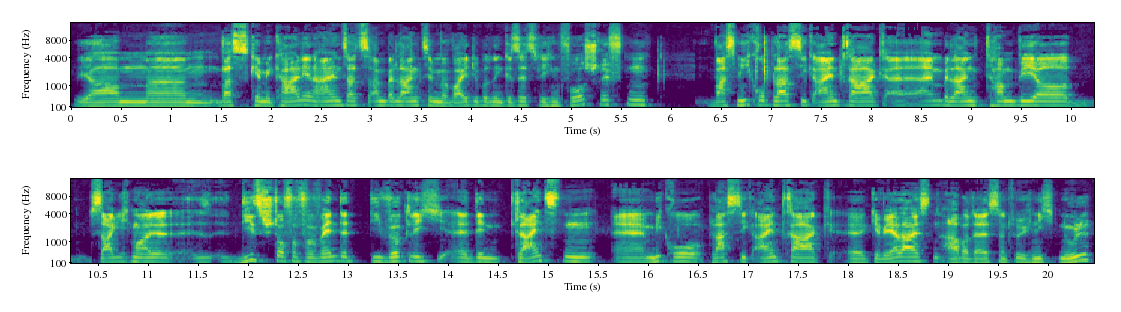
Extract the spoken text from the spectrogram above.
wir haben, ähm, was Chemikalieneinsatz anbelangt, sind wir weit über den gesetzlichen Vorschriften. Was Mikroplastikeintrag äh, anbelangt, haben wir, sage ich mal, diese Stoffe verwendet, die wirklich äh, den kleinsten Mikroplastikeintrag gewährleisten. Aber da ist natürlich nicht null.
